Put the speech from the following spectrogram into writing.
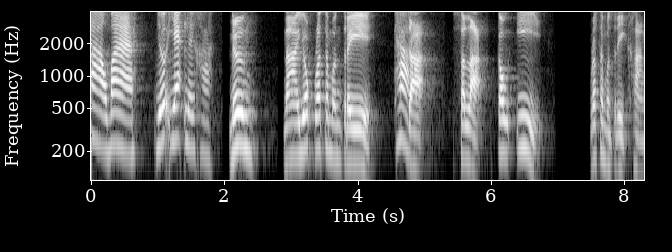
ข่าวมาเยอะแยะเลยค่ะหนึ่งนายกรัฐมนตรีค่ะจะสละเก้าอี้ รัฐมนตรีคลัง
